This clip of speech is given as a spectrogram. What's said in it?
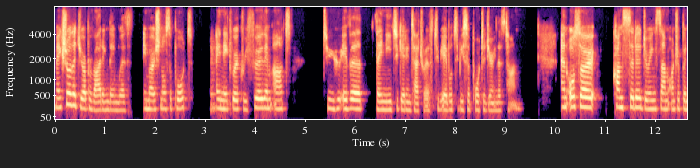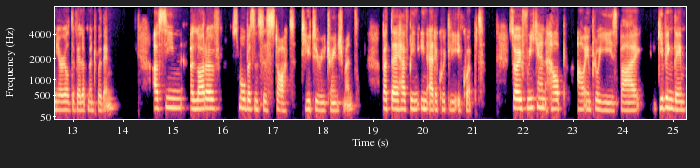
make sure that you are providing them with emotional support, a network, refer them out to whoever they need to get in touch with to be able to be supported during this time. And also consider doing some entrepreneurial development with them. I've seen a lot of small businesses start due to retrenchment, but they have been inadequately equipped. So if we can help our employees by giving them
